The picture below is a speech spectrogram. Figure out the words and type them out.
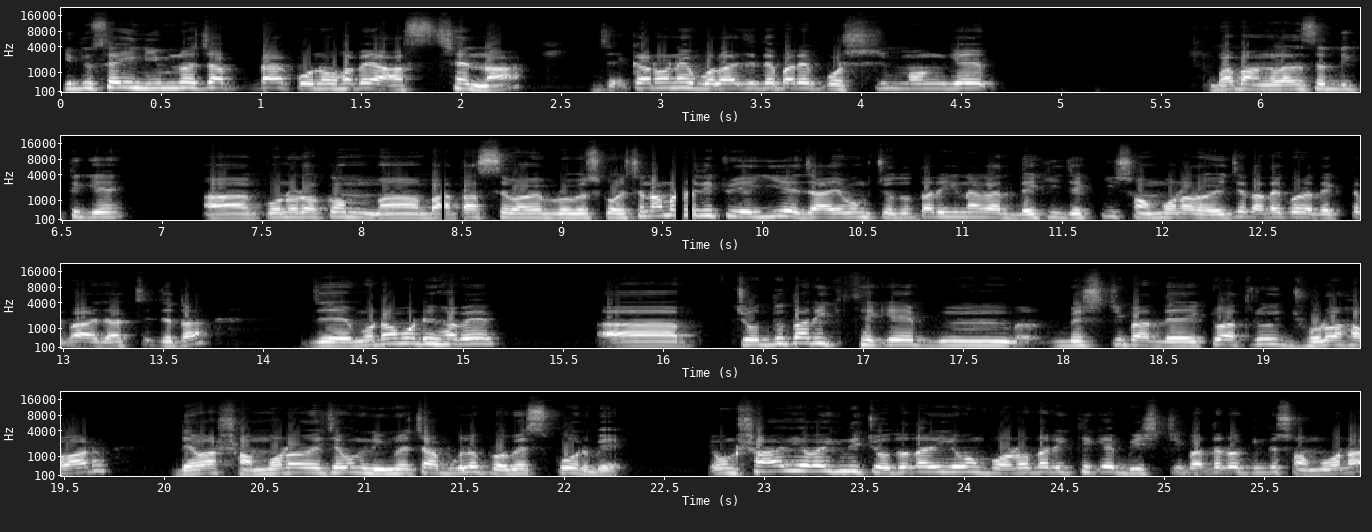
কিন্তু সেই নিম্নচাপটা কোনোভাবে আসছে না। যে কারণে বলা যেতে পারে পশ্চিমবঙ্গে বা বাংলাদেশের দিক থেকে কোনো রকম বাতাস সেভাবে প্রবেশ করেছে না। আমরা যদি একটু এগিয়ে যাই এবং চোদ্দ তারিখ নাগাদ দেখি যে কি সম্ভাবনা রয়েছে, তাতে করে দেখতে পাওয়া যাচ্ছে যেটা, যে মোটামুটিভাবে চোদ্দ তারিখ থেকে বৃষ্টিপাত, একটু আত্রু ঝোড়ো হাওয়ার দেওয়ার সম্ভাবনা রয়েছে এবং নিম্নচাপগুলো প্রবেশ করবে। এবং স্বাভাবিকভাবে কিন্তু চোদ্দ তারিখ এবং পনেরো তারিখ থেকে বৃষ্টিপাতেরও কিন্তু সম্ভাবনা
